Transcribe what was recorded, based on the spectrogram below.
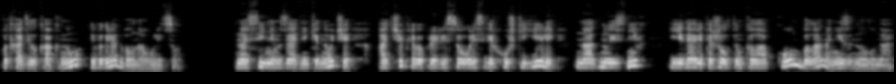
подходил к окну и выглядывал на улицу. На синем заднике ночи отчетливо прорисовывались верхушки елей, на одной из них ядовито-желтым колобком была нанизана луна.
